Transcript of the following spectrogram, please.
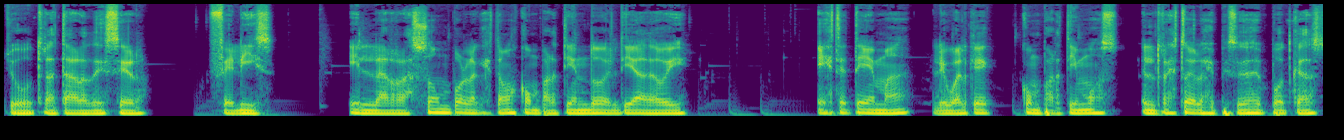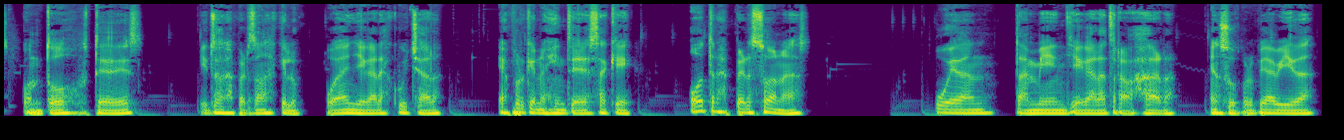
yo tratar de ser feliz. Y la razón por la que estamos compartiendo el día de hoy este tema, al igual que compartimos el resto de los episodios de podcast con todos ustedes y todas las personas que lo puedan llegar a escuchar, es porque nos interesa que otras personas puedan también llegar a trabajar en su propia vida,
